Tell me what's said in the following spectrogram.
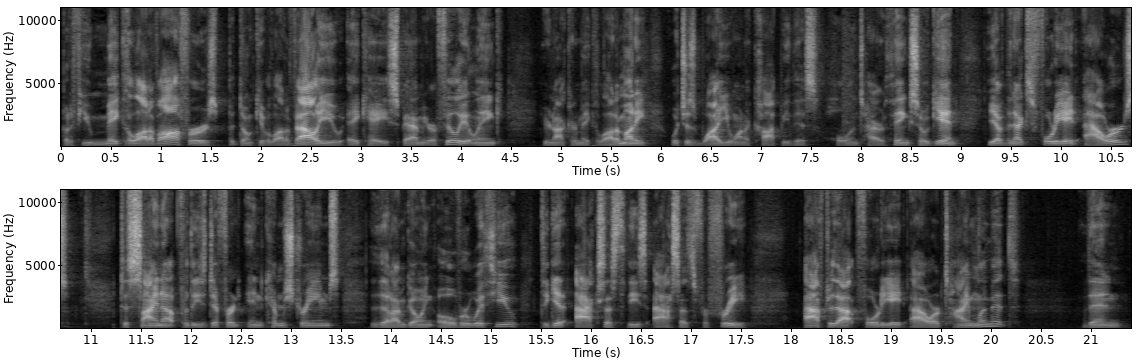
But if you make a lot of offers but don't give a lot of value, aka spam your affiliate link, you're not going to make a lot of money, which is why you want to copy this whole entire thing. So, again, you have the next 48 hours to sign up for these different income streams that I'm going over with you to get access to these assets for free. After that 48 hour time limit, then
